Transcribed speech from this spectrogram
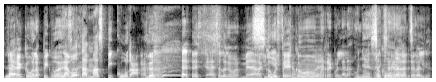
La- y eran como las picudas. la bota más picuda. Ajá. Es- eso es lo que me, me da Sí, es como güey. me recuerda las uñas Son como largas. largas.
